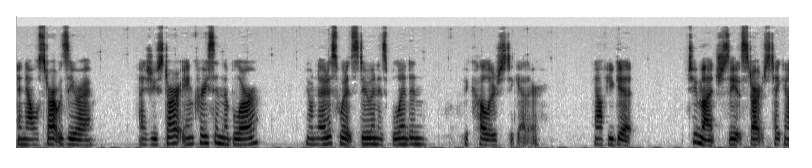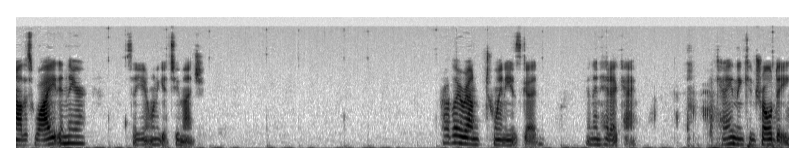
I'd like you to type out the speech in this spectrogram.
and now we'll start with zero. As you start increasing the blur, you'll notice what it's doing is blending the colors together. Now if you get too much. See, it starts taking all this white in there, so you don't want to get too much. Probably around 20 is good. And then hit OK. Okay, and then Control D.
